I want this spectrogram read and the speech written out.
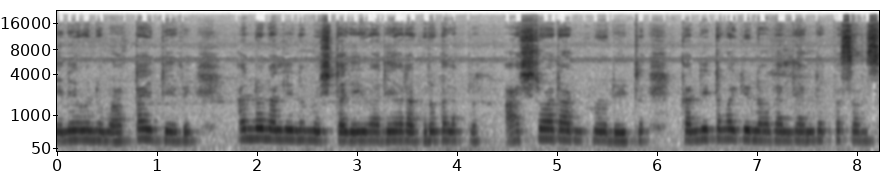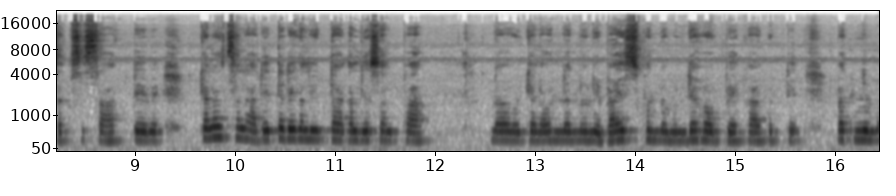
ಏನೇ ಒಂದು ಮಾಡ್ತಾ ಇದ್ದೇವೆ ಅನ್ನೋನಲ್ಲಿ ನಮ್ಮ ಇಷ್ಟ. ದೇವ, ದೇವರ ಗುರುಗಳ ಪ್ರ ಆಶೀರ್ವಾದ ಅನ್ನೋದು ಇದ್ದರೆ ಖಂಡಿತವಾಗಿಯೂ ನಾವು ಅಲ್ಲಿ ಹಂಡ್ರೆಡ್ ಪರ್ಸೆಂಟ್ ಸಕ್ಸಸ್ ಆಗ್ತೇವೆ. ಕೆಲವೊಂದು ಸಲ ಅಡೆತಡೆಗಳಿದ್ದಾಗಲ್ಲಿ ಸ್ವಲ್ಪ ನಾವು ಕೆಲವೊಂದನ್ನು ನಿಭಾಯಿಸ್ಕೊಂಡು ಮುಂದೆ ಹೋಗಬೇಕಾಗುತ್ತೆ. ಮತ್ತು ನಿಮ್ಮ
